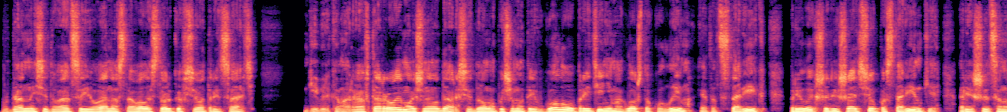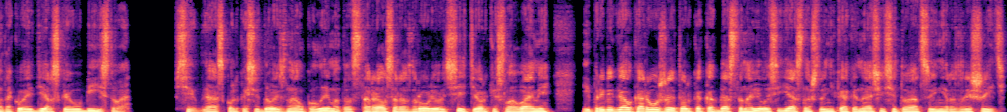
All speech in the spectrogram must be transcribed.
В данной ситуации Ивану оставалось только все отрицать. Гибель комара — второй мощный удар. Седому почему-то и в голову прийти не могло, что Кулым, этот старик, привыкший решать все по старинке, решится на такое дерзкое убийство. Всегда, сколько Седой знал Кулыма, тот старался разруливать все терки словами и прибегал к оружию только когда становилось ясно, что никак иначе ситуацию не разрешить.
